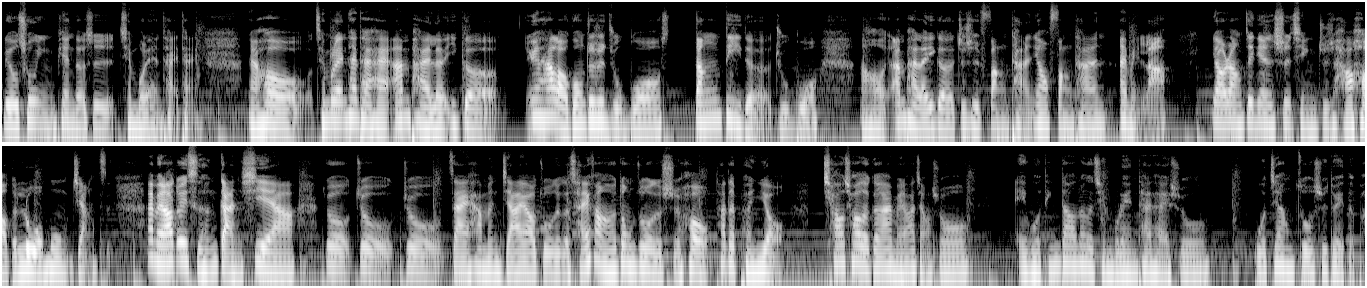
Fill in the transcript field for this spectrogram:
流出影片的是钱伯莲太太，然后钱伯莲太太还安排了一个，因为她老公就是主播，当地的主播，然后安排了一个就是访谈，要访谈艾美拉，要让这件事情就是好好的落幕这样子。艾美拉对此很感谢啊，就就就在他们家要做这个采访的动作的时候，他的朋友悄悄的跟艾美拉讲说：“诶，我听到那个钱伯莲太太说，我这样做是对的吧？”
